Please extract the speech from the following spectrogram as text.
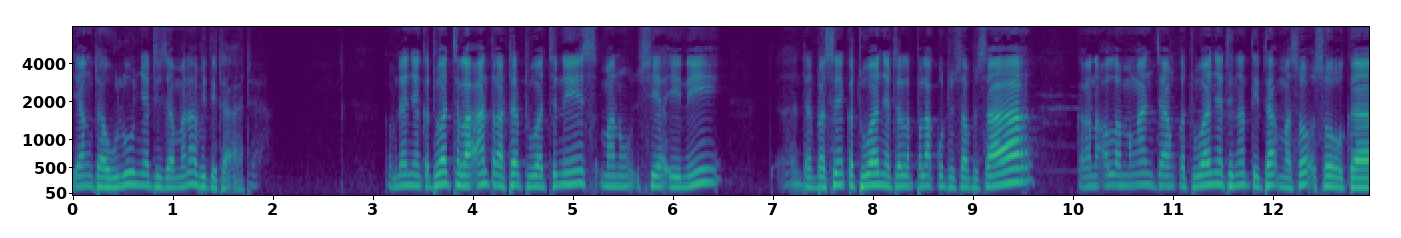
yang dahulunya di zaman Nabi tidak ada. Kemudian yang kedua celaan terhadap dua jenis manusia ini dan bahasanya keduanya adalah pelaku dosa besar karena Allah mengancam keduanya dengan tidak masuk surga.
